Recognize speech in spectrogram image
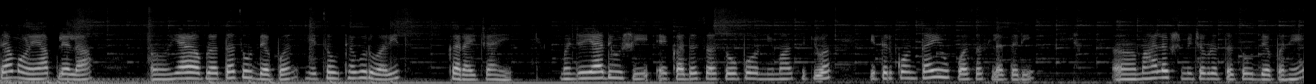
त्यामुळे आपल्याला या व्रताचं उद्यापन हे चौथ्या गुरुवारीच करायचे आहे. म्हणजे या दिवशी एकादश असो पौर्णिमा असो किंवा इतर कोणताही उपवास असला तरी महालक्ष्मीच्या व्रताचं उद्यापन हे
